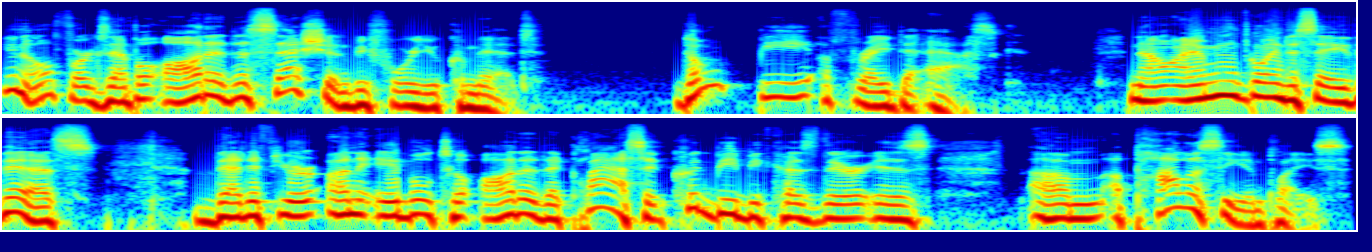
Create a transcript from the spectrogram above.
you know, for example, audit a session before you commit. Don't be afraid to ask. Now, I'm going to say this that if you're unable to audit a class, it could be because there is um, a policy in place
